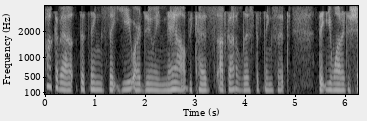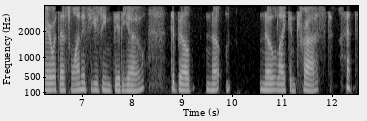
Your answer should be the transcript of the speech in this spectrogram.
talk about the things that you are doing now because I've got a list of things that that you wanted to share with us. One is using video to build know, know like, and trust. I had to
